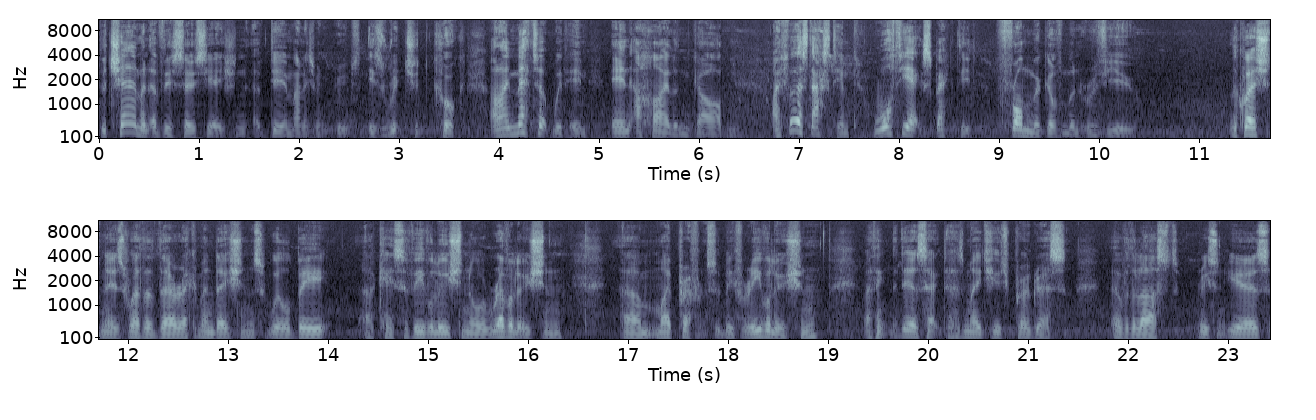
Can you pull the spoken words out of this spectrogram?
The chairman of the Association of Deer Management Groups is Richard Cooke, and I met up with him in a Highland garden. I first asked him what he expected from the government review. The question is whether their recommendations will be a case of evolution or revolution. Um, my preference would be for evolution. I think the deer sector has made huge progress over the last recent years,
